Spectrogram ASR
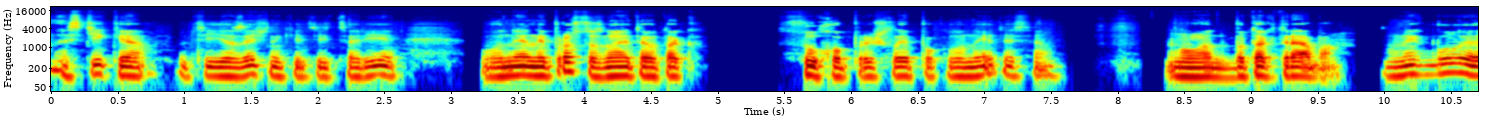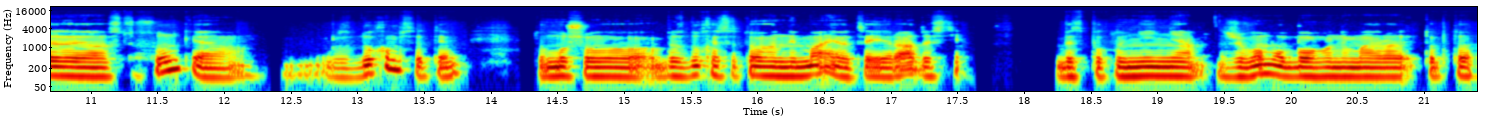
настільки ці язичники, ці царі, вони не просто, знаєте, отак сухо прийшли поклонитися, от, бо так треба. У них були стосунки з Духом Святим, тому що без Духа Святого немає цієї радості, без поклоніння живому Богу немає радості. Тобто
